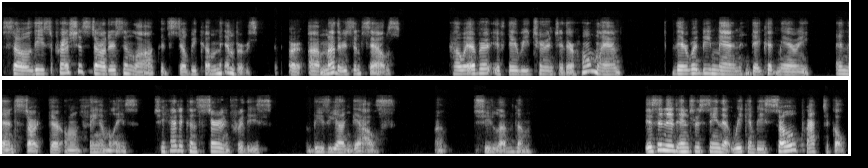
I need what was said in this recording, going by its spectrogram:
So these precious daughters in law could still become members or uh, mothers themselves. However, if they returned to their homeland, there would be men they could marry and then start their own families. She had a concern for these, these young gals. Um, she loved them. Isn't it interesting that we can be so practical?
